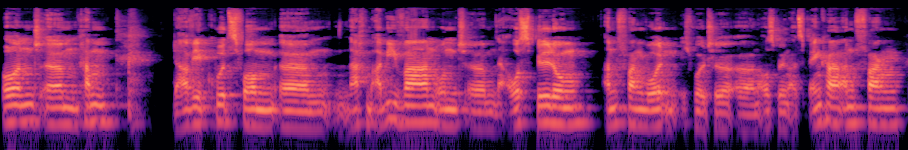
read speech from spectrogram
und ähm, haben, da wir kurz vorm ähm, nach dem Abi waren und ähm, eine Ausbildung anfangen wollten, ich wollte äh, eine Ausbildung als Banker anfangen,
